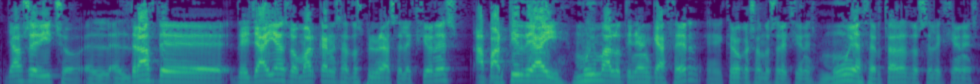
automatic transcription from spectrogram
Ya os he dicho, el, el draft de, de, Giants lo marcan esas dos primeras selecciones. A partir de ahí, muy mal lo tenían que hacer. Eh, creo que son dos selecciones muy acertadas, dos selecciones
